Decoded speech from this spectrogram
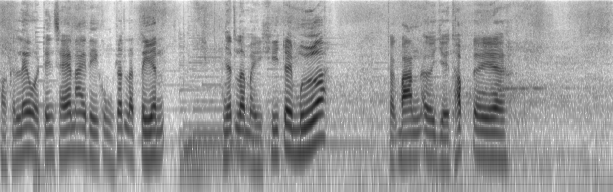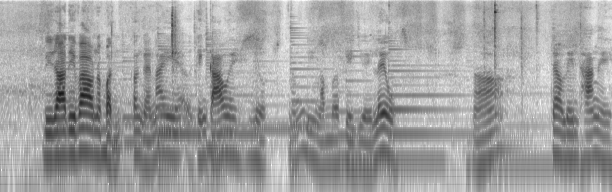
Có cái lều ở trên xe này thì cũng rất là tiện, nhất là mấy khi trời mưa, các bạn ở dưới thấp thì đi ra đi vào nó bẩn. Còn cái này ở trên cao ấy, nước nó đi bị ngầm ở phía dưới lều. Đó, treo lên thang này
